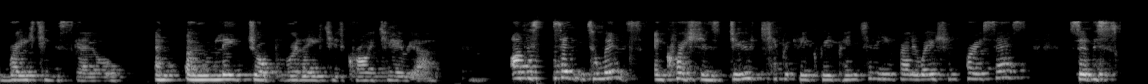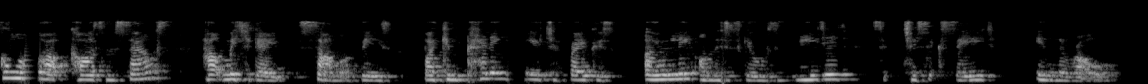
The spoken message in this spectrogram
rating scale and only job related criteria. Other sentiments and questions do typically creep into the evaluation process. So the scorecards themselves help mitigate some of these by compelling you to focus only on the skills needed to succeed in the role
